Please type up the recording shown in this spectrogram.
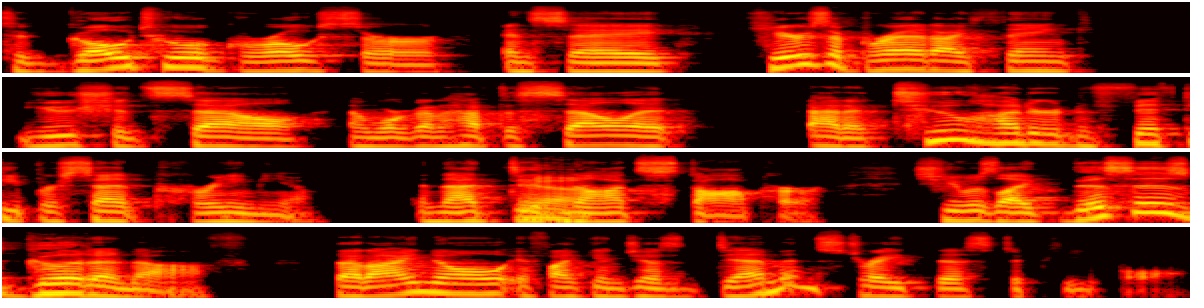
to go to a grocer and say, here's a bread I think you should sell, and we're going to have to sell it at a 250% premium. And that did Yeah. not stop her. She was like, this is good enough that I know if I can just demonstrate this to people,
